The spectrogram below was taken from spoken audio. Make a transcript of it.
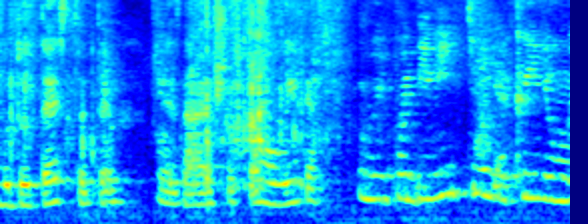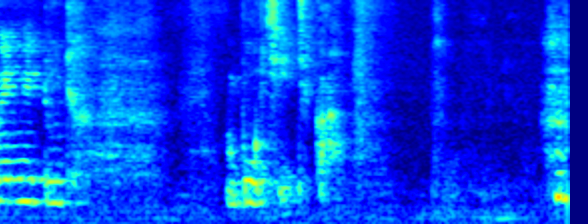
Буду тестити. Не знаю, що з того вийде. Ви подивіться, який у мене тут бусічка.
